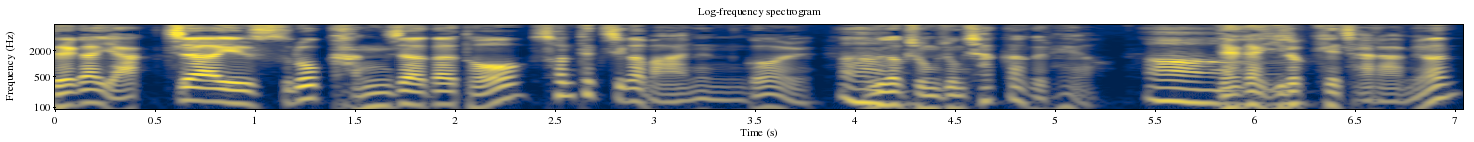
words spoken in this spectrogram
내가 약자일수록 강자가 더 선택지가 많은 걸 아. 우리가 종종 착각을 해요. 어. 내가 이렇게 잘하면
